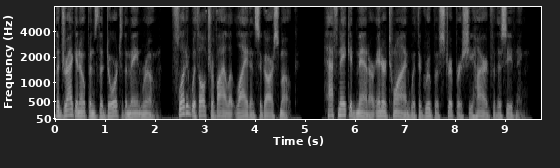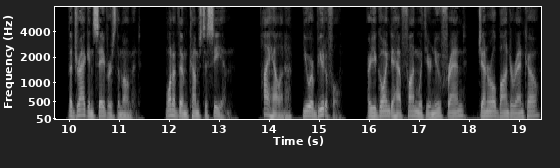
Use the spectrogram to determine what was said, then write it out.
The dragon opens the door to the main room, flooded with ultraviolet light and cigar smoke. Half naked men are intertwined with the group of strippers she hired for this evening. The dragon savors the moment. One of them comes to see him. Hi Helena, you are beautiful. Are you going to have fun with your new friend, General Bondarenko?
